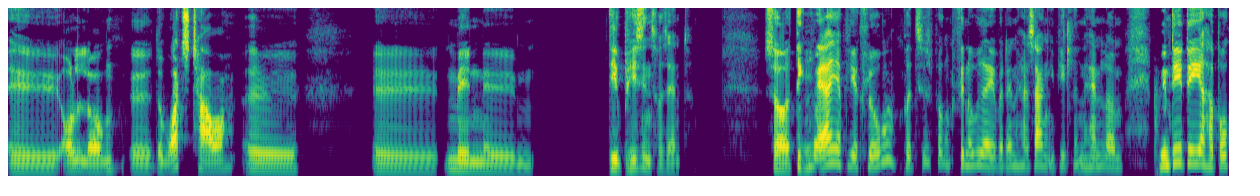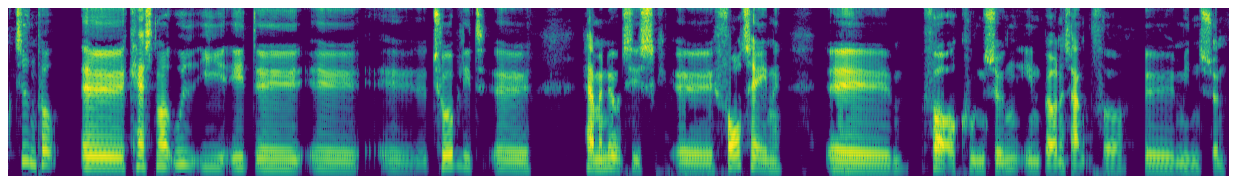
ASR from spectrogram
øh, All Along øh, The Watchtower. Øh, øh, men øh, det er jo pisse interessant. Så det kan mm. være, at jeg bliver klogere på et tidspunkt, finder ud af, hvad den her sang i virkeligheden handler om. Men det er det, jeg har brugt tiden på øh, kaste mig ud i et øh, øh, øh, tåbeligt øh, hermeneutisk øh, foretagende øh, for at kunne synge en børnesang for øh, min søn.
